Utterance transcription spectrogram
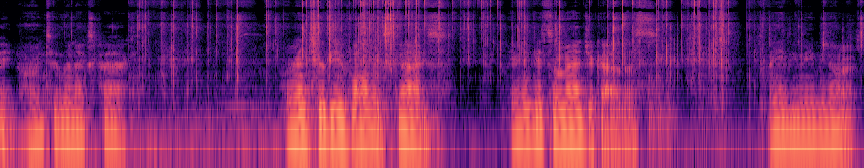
Right, on to the next pack. We're into the Evolving Skies. Maybe we'll get some magic out of this. Maybe, maybe not.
